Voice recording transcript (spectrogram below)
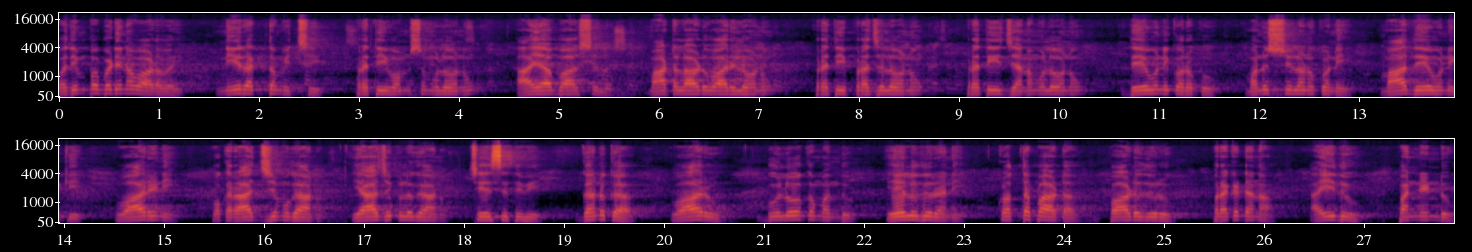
వధింపబడిన వాడవై నీ రక్తం ఇచ్చి ప్రతి వంశములోను ఆయా భాషలు మాటలాడు వారిలోను ప్రతి ప్రజలోను ప్రతి జనములోను దేవుని కొరకు మనుష్యులను కొని మా దేవునికి వారిని ఒక రాజ్యముగాను యాజకులుగాను చేసితివి. గనుక వారు భూలోకమందు ఏలుదురని కొత్త పాట పాడుదురు. ప్రకటన ఐదు పన్నెండు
